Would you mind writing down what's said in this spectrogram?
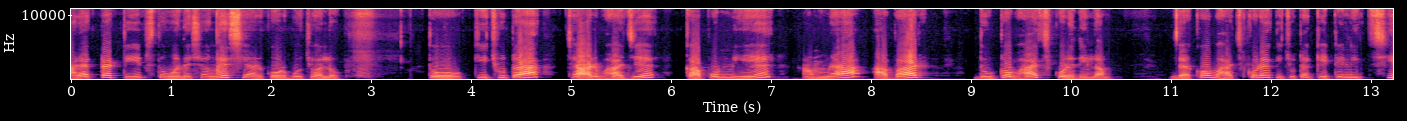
আর একটা টিপস তোমাদের সঙ্গে শেয়ার করব, চলো। তো কিছুটা চার ভাজে কাপড় নিয়ে আমরা আবার দুটো ভাজ করে দিলাম। দেখো, ভাজ করে কিছুটা কেটে নিচ্ছি।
